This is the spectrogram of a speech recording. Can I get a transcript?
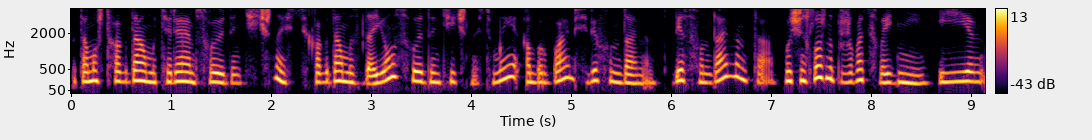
Потому что когда мы теряем свою идентичность, когда мы сдаем свою идентичность, мы обрубаем себе фундамент. Без фундамента очень сложно проживать свои дни. И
